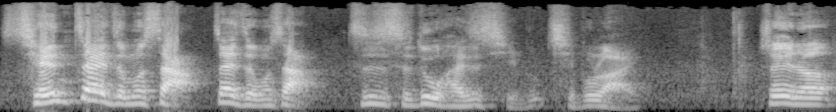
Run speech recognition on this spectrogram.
钱再怎么撒再怎么撒，支持度还是起不起不来。所以呢，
